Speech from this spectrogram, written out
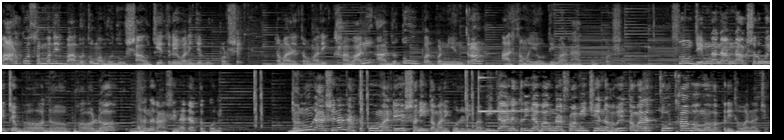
બાળકો સંબંધિત બાબતોમાં વધુ સાવચેત રહેવાની જરૂર પડશે. તમારે તમારી ખાવાની આદતો ઉપર પણ નિયંત્રણ આ સમય અવધિમાં રાખવું પડશે. શું જેમના નામના અક્ષરો હોય છે? ભ, ધ, ફ, ઢ, ધન રાશિના જાતકોને. ધનુ રાશિના જાતકો માટે શનિ તમારી કુંડળીમાં બીજા અને ત્રીજા ભાવના સ્વામી છે અને હવે તમારા ચોથા ભાવમાં વક્રી થવાના છે.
